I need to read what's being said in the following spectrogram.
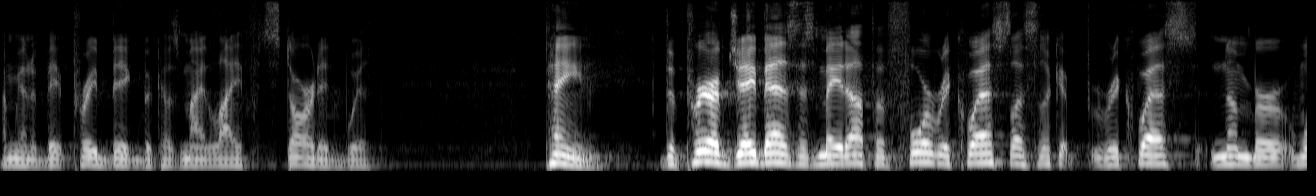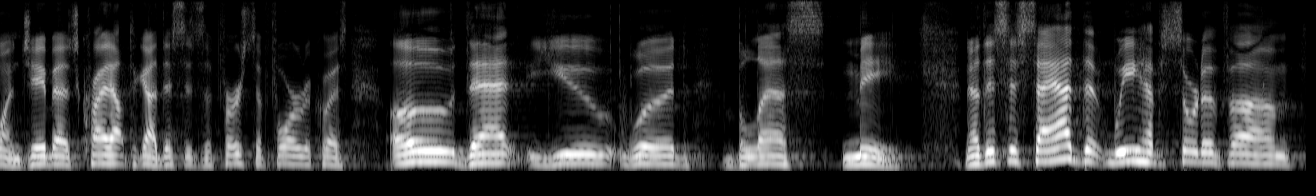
I'm going to pray big because my life started with pain. The prayer of Jabez is made up of four requests. Let's look at request number one. Jabez cried out to God. This is the first of four requests. Oh, that you would bless me. Now, this is sad that we have sort of um,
